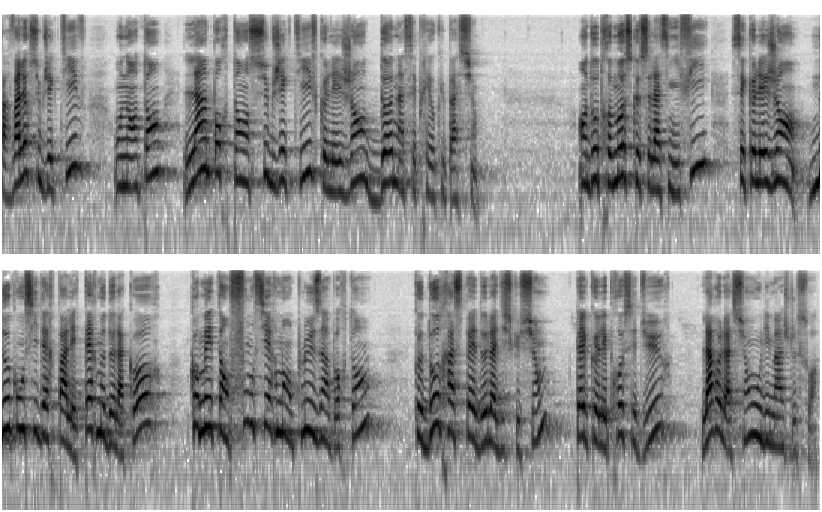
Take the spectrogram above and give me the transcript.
Par valeur subjective, on entend l'importance subjective que les gens donnent à ces préoccupations. En d'autres mots, ce que cela signifie, c'est que les gens ne considèrent pas les termes de l'accord comme étant foncièrement plus importants que d'autres aspects de la discussion, tels que les procédures, la relation ou l'image de soi.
